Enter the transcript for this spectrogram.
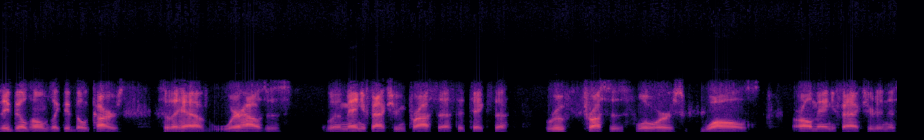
they build homes like they build cars. So they have warehouses with a manufacturing process that takes the roof trusses, floors, walls are all manufactured in this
